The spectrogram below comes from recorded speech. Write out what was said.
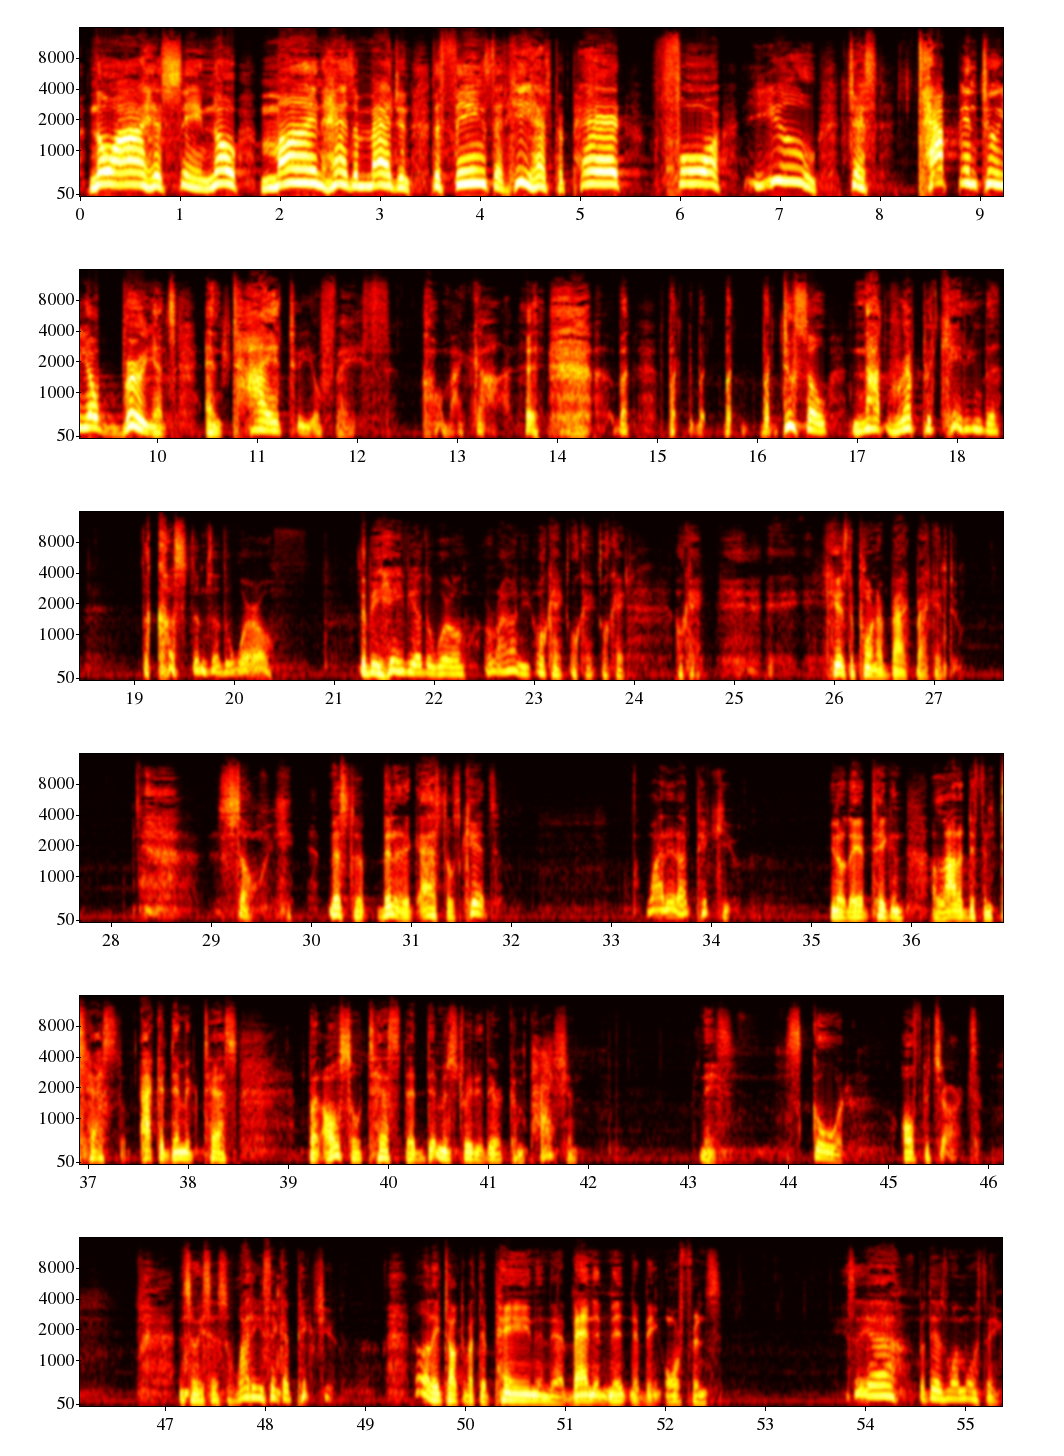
No eye has seen, no mind has imagined the things that He has prepared for you. Just tap into your brilliance and tie it to your faith. Oh my God. but but but but but do so not replicating the the customs of the world, the behavior of the world around you. Okay, okay, okay. Okay, here's the point I back back into. So, Mr. Benedict asked those kids, Why did I pick you? You know, they had taken a lot of different tests, academic tests, but also tests that demonstrated their compassion. And they scored off the charts. And so he says, So why do you think I picked you? Oh, they talked about their pain and their abandonment and their being orphans. He said, Yeah, but there's one more thing.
